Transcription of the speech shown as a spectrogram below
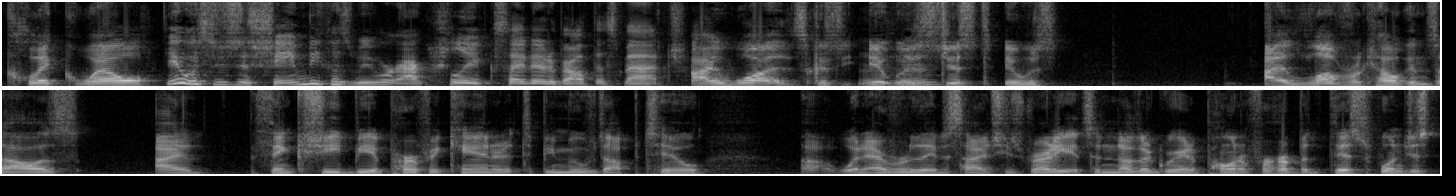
click well. yeah. It was just a shame because we were actually excited about this match. I was because it was just it was. I love Raquel Gonzalez. I think she'd be a perfect candidate to be moved up to. Uh, whenever they decide she's ready, it's another great opponent for her. But this one just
